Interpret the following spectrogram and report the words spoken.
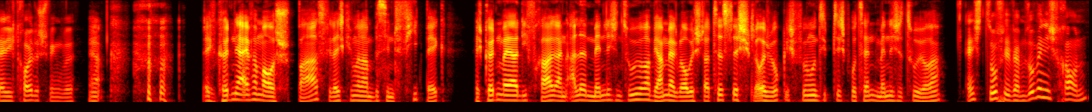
Der die Keule schwingen will. Ja. wir könnten ja einfach mal aus Spaß, vielleicht kriegen wir da ein bisschen Feedback. Vielleicht könnten wir ja die Frage an alle männlichen Zuhörer, wir haben ja, glaube ich, statistisch, glaube ich, wirklich 75% männliche Zuhörer. Echt so viel? Wir haben so wenig Frauen.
